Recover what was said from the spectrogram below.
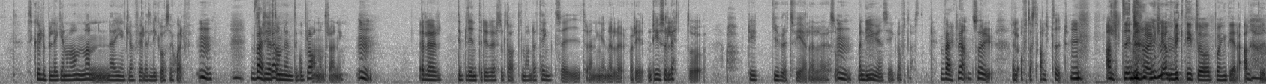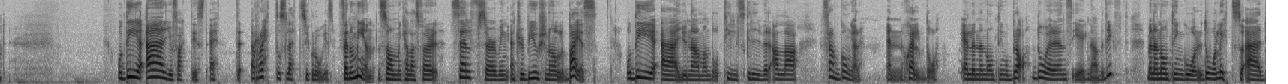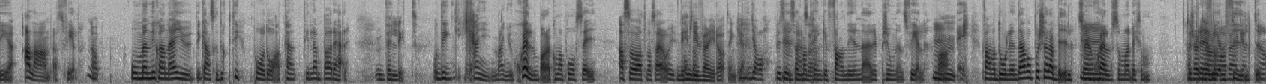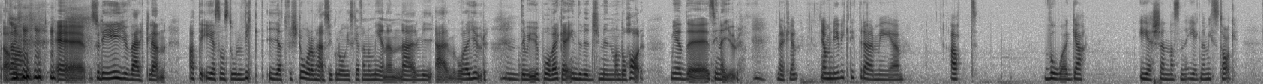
skuldbelägga någon annan när egentligen felet ligger hos sig själv. Mm. Speciellt Verkligen. om det inte går bra någon träning. Mm. Eller det blir inte det resultatet man hade tänkt sig i träningen. Eller vad det, det är ju så lätt att... Ah, det är djurets fel eller så. Mm. Men det är ju ens egna oftast. Verkligen, så är det ju. Eller oftast alltid. Mm. Alltid. Verkligen. Viktigt att poängtera. Alltid. Och det är ju faktiskt ett rätt och slätt psykologiskt fenomen som kallas för self-serving attributional bias. Och det är ju när man då tillskriver alla framgångar en själv då. Eller när någonting går bra, då är det ens egna bedrift. Men när någonting går dåligt så är det alla andras fel. Ja, Och människan är ju ganska duktig på då att tillämpa det här. väldigt. Och det kan man ju själv bara komma på sig. Alltså att vara så här, oj. Det händer ju varje dag tänker jag. Ja, precis. Mm, att man alltså. tänker fan det är den där personens fel. Mm. Bara, nej, fan vad dålig den där var på att köra bil. Så är den Mm. själv som har liksom har kört i fel fil typ. Ja. Ja. Eh, så det är ju verkligen att det är så stor vikt i att förstå de här psykologiska fenomenen när vi är med våra djur. Mm. Det ju påverkar individkemin man då har med eh, sina djur. Verkligen. Ja, men det är viktigt det där med att våga erkänna sina egna misstag.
